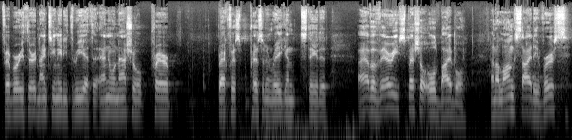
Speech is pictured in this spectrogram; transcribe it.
February 3rd, 1983, at the annual National Prayer Breakfast, President Reagan stated, I have a very special old Bible, and alongside a verse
